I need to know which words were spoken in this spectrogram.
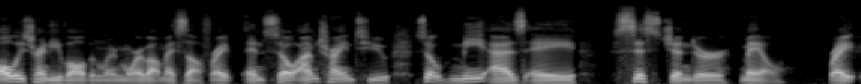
always trying to evolve and learn more about myself, right? And so I'm trying to. So me as a cisgender male, right?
